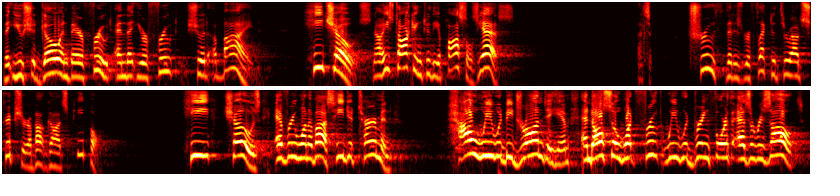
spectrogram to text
that you should go and bear fruit and that your fruit should abide. He chose. Now, he's talking to the apostles, yes. That's a truth that is reflected throughout Scripture about God's people. He chose every one of us, He determined how we would be drawn to Him and also what fruit we would bring forth as a result.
